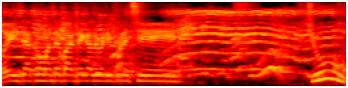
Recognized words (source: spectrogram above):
ওই দেখো, আমাদের বার্থডে গার্ল বেরিয়ে পড়েছে। চুপ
